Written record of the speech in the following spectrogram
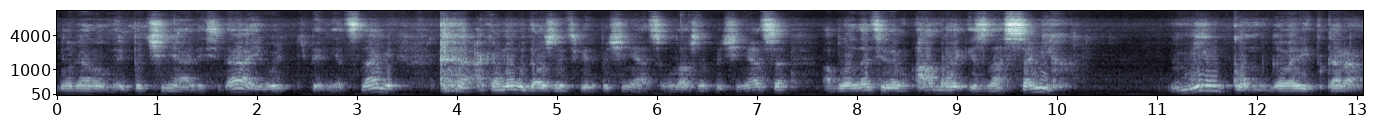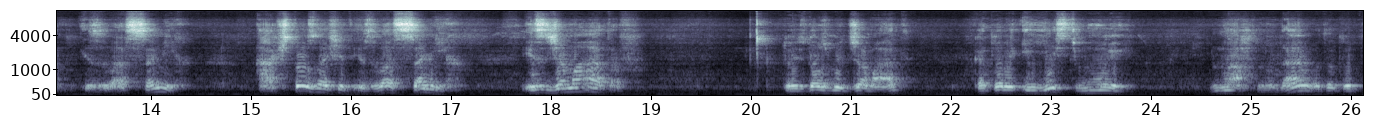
благородные подчинялись, да, его теперь нет с нами, а кому мы должны теперь подчиняться? Мы должны подчиняться обладателем амра из нас самих. Минком, говорит Коран, из вас самих. А что значит из вас самих? Из джамаатов. Должен быть джамаат, который и есть мы. Нахну, да, вот этот вот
